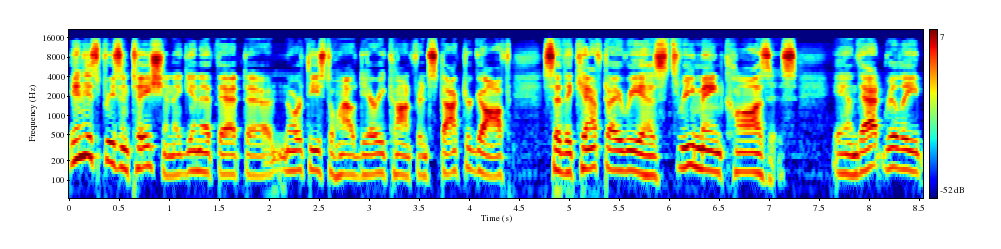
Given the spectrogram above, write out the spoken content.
in his presentation, again at that uh, Northeast Ohio Dairy Conference, Dr. Goff said that calf diarrhea has three main causes. And that really,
